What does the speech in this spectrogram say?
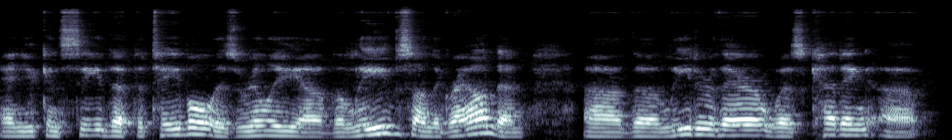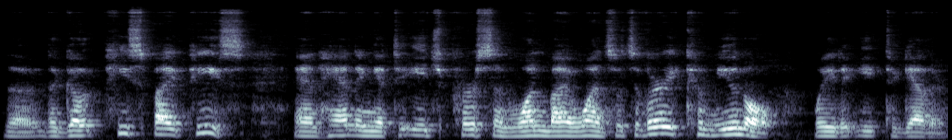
and you can see that the table is really the leaves on the ground and uh, the leader there was cutting uh, the, the goat piece by piece and handing it to each person one by one. So it's a very communal way to eat together.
